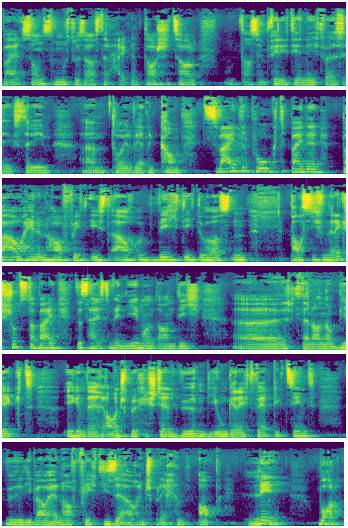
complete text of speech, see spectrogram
weil sonst musst du es aus der eigenen Tasche zahlen und das empfehle ich dir nicht, weil es extrem ähm, teuer werden kann. Zweiter Punkt bei der Bauherrenhaftpflicht ist auch wichtig, du hast einen passiven Rechtsschutz dabei, das heißt, wenn jemand an dich, äh, an ein Objekt irgendwelche Ansprüche stellen würden, die ungerechtfertigt sind, würde die Bauherrenhaftpflicht diese auch entsprechend ablehnen. Voilà.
